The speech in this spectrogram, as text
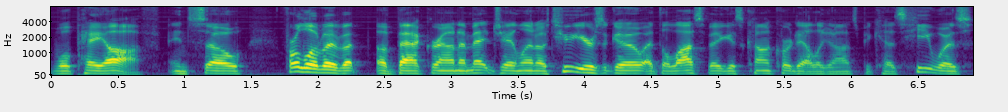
will pay off. And so, for a little bit of background, I met Jay Leno two years ago at the Las Vegas Concours d'Elegance because he was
